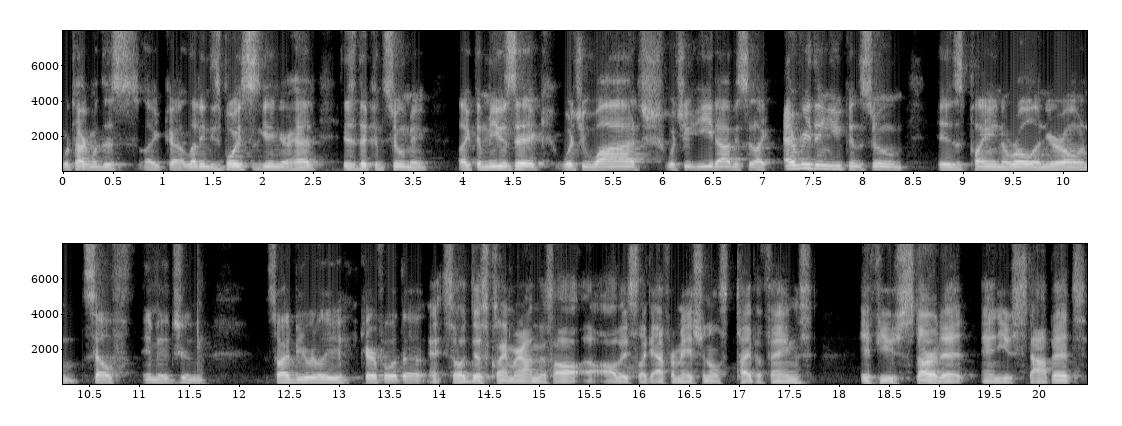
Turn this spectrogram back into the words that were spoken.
we're talking about this, like uh, letting these voices get in your head, is the consuming, like the music, what you watch, what you eat. Obviously, like everything you consume is playing a role in your own self image and so I'd be really careful with that. So disclaimer on this all all these like affirmational type of things. If you start it and you stop it,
